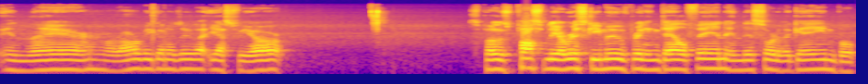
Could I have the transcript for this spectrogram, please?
in there, or are we gonna do that? Yes, we are. Suppose possibly a risky move bringing Delph in in this sort of a game, but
